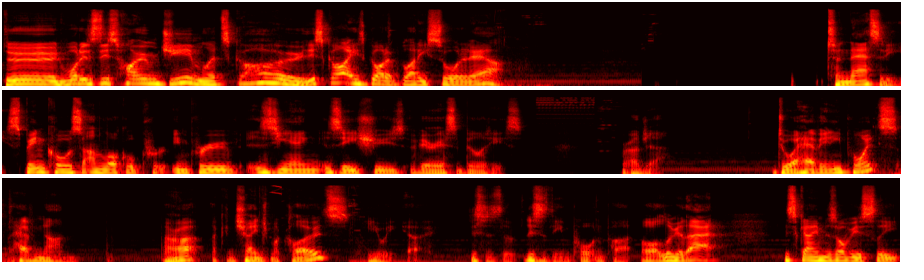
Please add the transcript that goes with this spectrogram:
Dude, what is this home gym? Let's go. This guy, he's got it bloody sorted out. Tenacity. Spin course to unlock or improve Jiang Zishu's various abilities. Roger. Do I have any points? I have none. All right, I can change my clothes. Here we go. This is the this is the important part. Oh, look at that. This game is obviously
